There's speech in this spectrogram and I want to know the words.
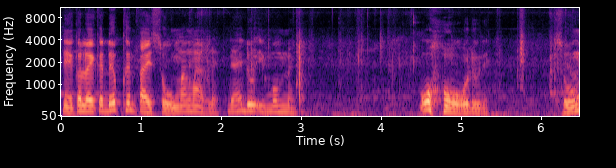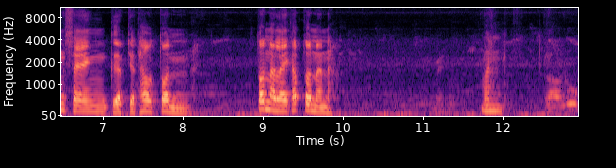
เนี่ยก็เลยกระดึบขึ้นไปสูงมาก ๆ เลย เดี๋ยวให้ดูอีกมุมหนึ่งครับโอ้โห ดูดิ สูงแซงเกือบจะเท่าต้น ต้นอะไรครับต้นนั้นน่ะ มันรอลูก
